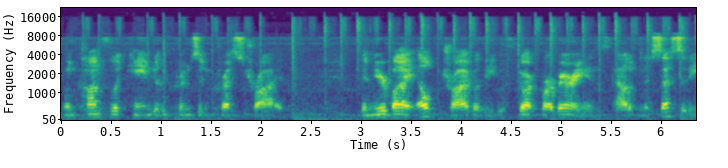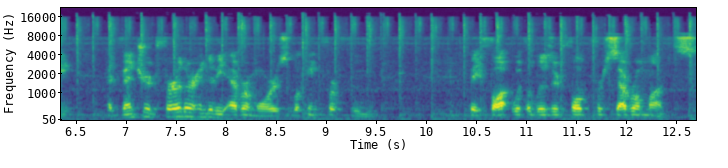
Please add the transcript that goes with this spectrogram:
when conflict came to the Crimson Crest tribe. The nearby elk tribe of the Uthgardt barbarians, out of necessity, had ventured further into the Evermoors looking for food. They fought with the lizard folk for several months.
